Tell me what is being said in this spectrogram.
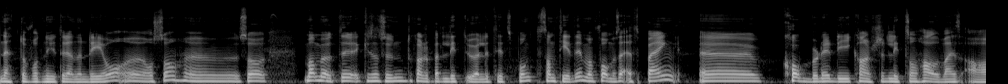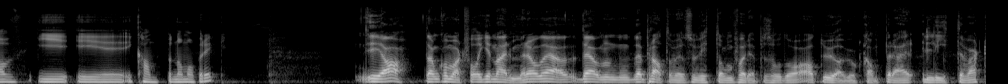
nettopp fått ny trener, de òg, også. øh, så man møter Kristiansund kanskje på et litt uheldig tidspunkt samtidig. Man får med seg ett poeng. kobler de kanskje litt sånn halvveis av i, i, i kampen om opprykk? Ja, de kom i hvert fall ikke nærmere. Og det, det, det prata vi jo så vidt om forrige episode òg, at uavgjortkamper er lite verdt,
